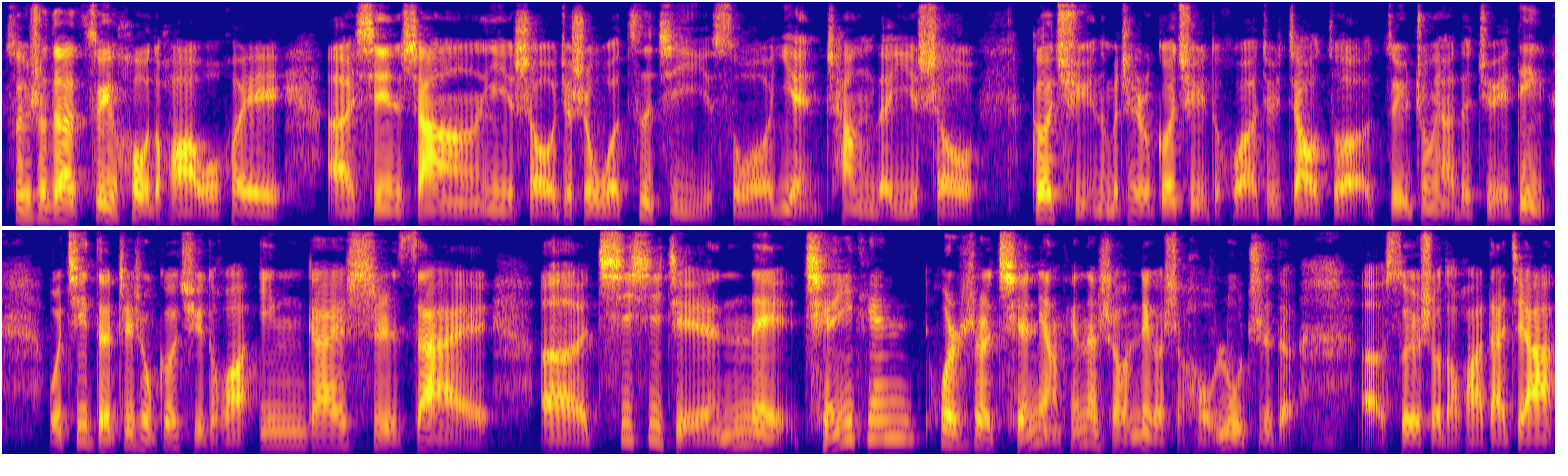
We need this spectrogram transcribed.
所以说，在最后的话，我会呃献上一首就是我自己所演唱的一首歌曲。那么这首歌曲的话，就叫做《最重要的决定》。我记得这首歌曲的话，应该是在。呃，七夕节那前一天或者是前两天的时候，那个时候录制的，呃，所以说的话，大家，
